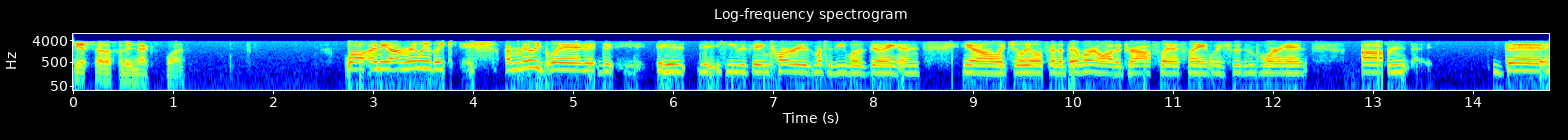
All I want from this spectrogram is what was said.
get set up for the next play. Well, I mean, I'm really like, I'm really glad that he, that he was getting targeted as much as he was doing, and you know, like Jaleel said, that there weren't a lot of drops last night, which was important. Um, the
